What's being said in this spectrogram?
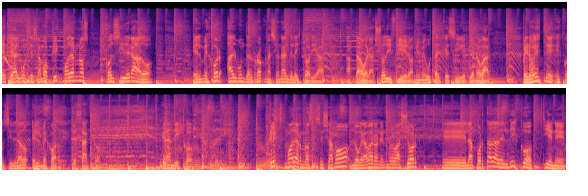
Este álbum se llamó Click Modernos, considerado el mejor álbum del rock nacional de la historia. Hasta ahora, yo difiero, a mí me gusta el que sigue, Piano Bar. Pero este es considerado el mejor. Exacto. Gran disco. Clicks Modernos se llamó, lo grabaron en Nueva York. Eh, la portada del disco tiene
